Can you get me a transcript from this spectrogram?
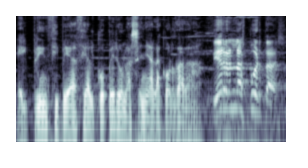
El príncipe hace al copero la señal acordada. ¡Cierren las puertas!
